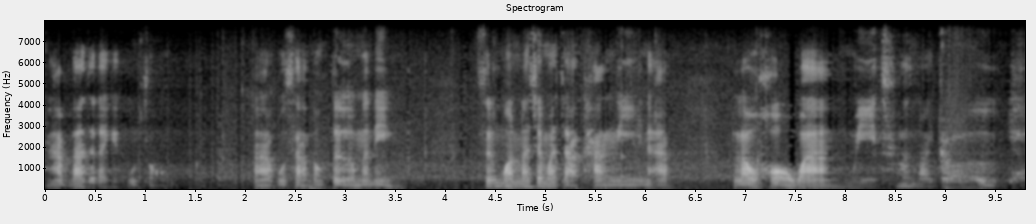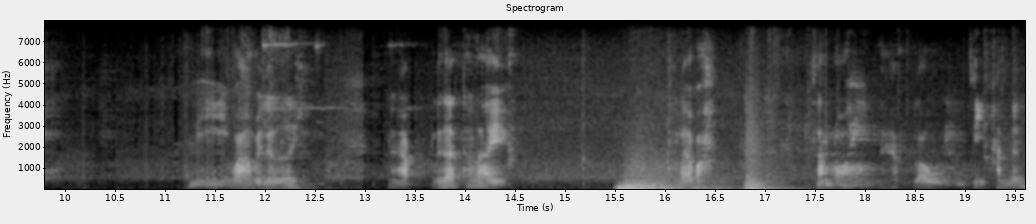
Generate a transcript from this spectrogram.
นะครับ น่าจะได้แค่คูณสองอ่าคูณสามต้องเติมนั่นเอง ซึ่งมอนน่าจะมาจากทางนี้นะครับ เราขอวางเมทรอนไนเตอร์ นี่วางไปเลยนะครับ เลือดเท่าไหร่ เท่าไหร่วะสามร้อยนะครับ เราตีพันนึง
